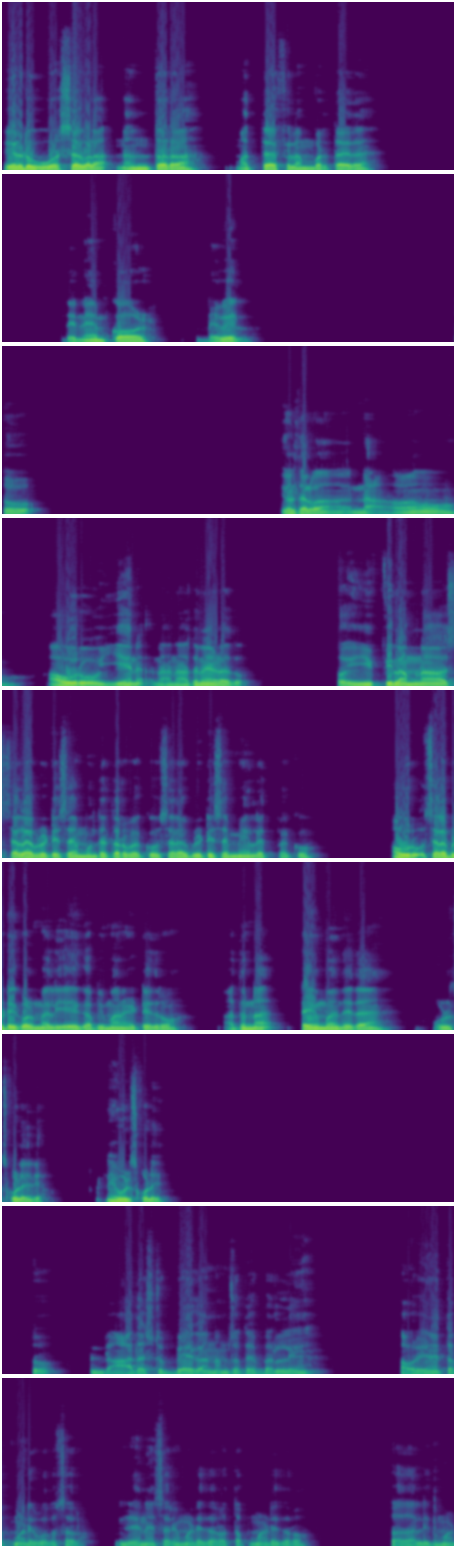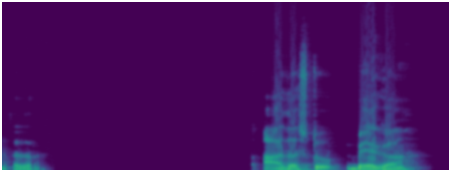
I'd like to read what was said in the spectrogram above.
ಎರಡು ವರ್ಷಗಳ ನಂತರ ಮತ್ತೆ ಫಿಲಮ್ ಬರ್ತಾ ಇದೆ. The name call Devil so ಹೇಳ್ತಲ್ವಾ ನಾವು ಅವರು ಏನು, ನಾನು ಅದನ್ನೇ ಹೇಳೋದು. ಸೊ ಈ ಫಿಲಮ್ನ ಸೆಲೆಬ್ರಿಟೀಸೇ ಮುಂದೆ ತರಬೇಕು ಸೆಲೆಬ್ರಿಟೀಸೇ ಮೇಲೆ ಎತ್ತಬೇಕು ಅವರು ಸೆಲೆಬ್ರಿಟಿಗಳ ಮೇಲೆ ಹೇಗೆ ಅಭಿಮಾನ ಇಟ್ಟಿದ್ರು, ಅದನ್ನ ಟೈಮ್ ಬಂದಿದೆ, ಉಳಿಸ್ಕೊಳ್ಳಿ. ನೀವು. ಉಳಿಸ್ಕೊಳ್ಳಿ. ಸೊ ಆದಷ್ಟು ಬೇಗ ನಮ್ಮ ಜೊತೆ ಬರಲಿ. ಅವ್ರು ಏನೇ ತಪ್ಪು ಮಾಡಿರ್ಬೋದು ಸರ್. ಏನೇ ಸರಿ ಮಾಡಿದಾರೋ, ತಪ್ಪು ಮಾಡಿದಾರೋ ಸೊ ಅದು ಮಾಡ್ತಾ ಇದ್ದಾರೆ ಆದಷ್ಟು ಬೇಗ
